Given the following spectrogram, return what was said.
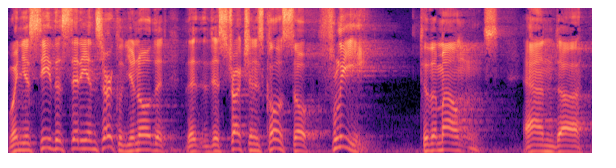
When you see the city encircled, you know that the destruction is close. So flee to the mountains and uh,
